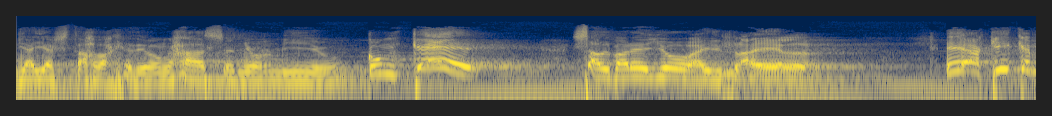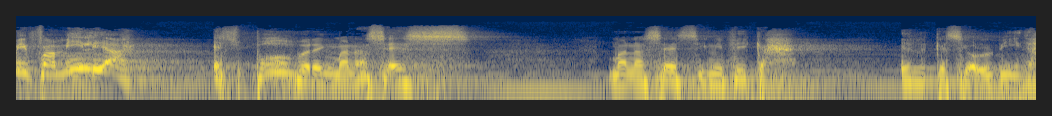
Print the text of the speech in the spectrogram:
Y ahí estaba Gedeón, ah Señor mío, ¿con qué salvaré yo a Israel? He aquí que mi familia es pobre en Manasés. Manasés significa el que se olvida.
